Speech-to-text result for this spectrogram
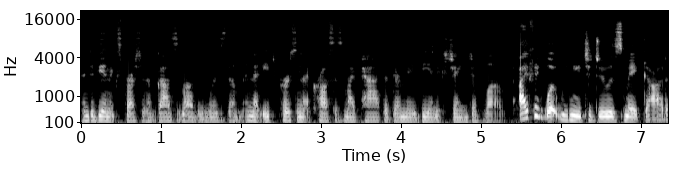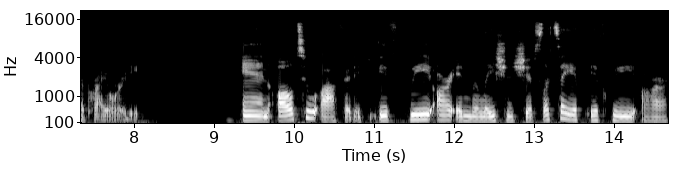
and to be an expression of God's love and wisdom and that each person that crosses my path, that there may be an exchange of love. I think what we need to do is make God a priority. And all too often, if, if we are in relationships, let's say if, if we are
